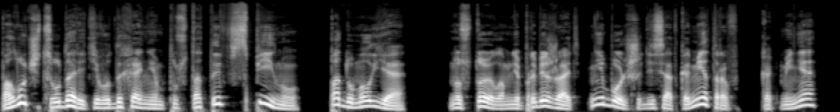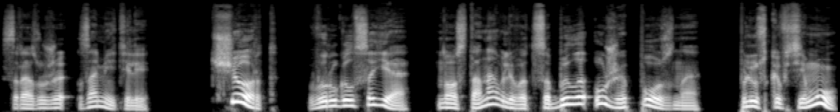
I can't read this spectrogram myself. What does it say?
получится ударить его дыханием пустоты в спину, подумал я. Но стоило мне пробежать не больше десятка метров, как меня сразу же заметили. «Черт!» — выругался я, но останавливаться было уже поздно. Плюс ко всему,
